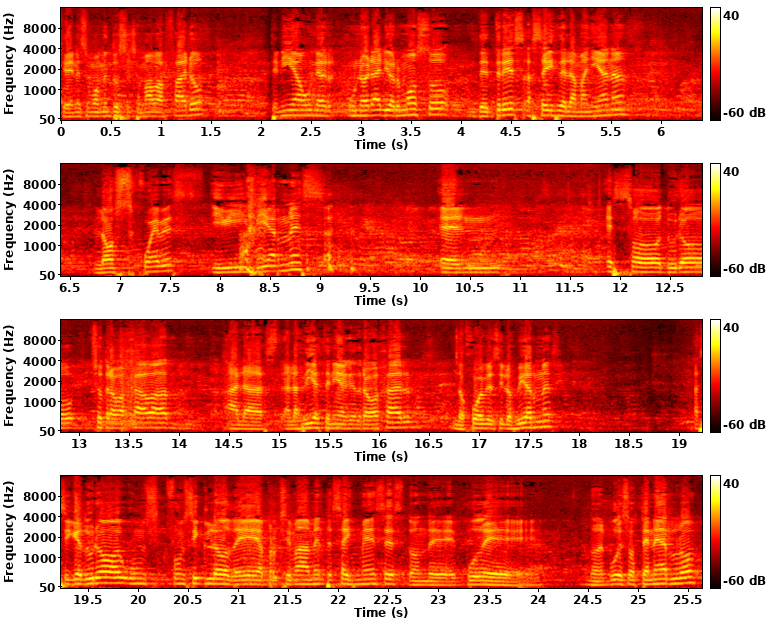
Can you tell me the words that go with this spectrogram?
que en ese momento se llamaba Faro. Tenía un, horario hermoso de 3 a 6 de la mañana, los jueves y viernes. En- eso duró, yo trabajaba, a las, a las 10 tenía que trabajar, los jueves y los viernes. Así que duró un, fue un ciclo de aproximadamente seis meses donde pude, donde pude sostenerlo.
